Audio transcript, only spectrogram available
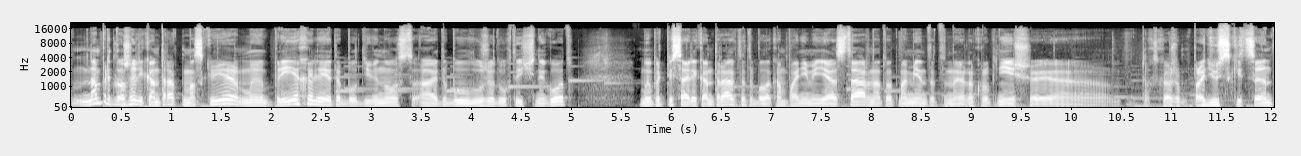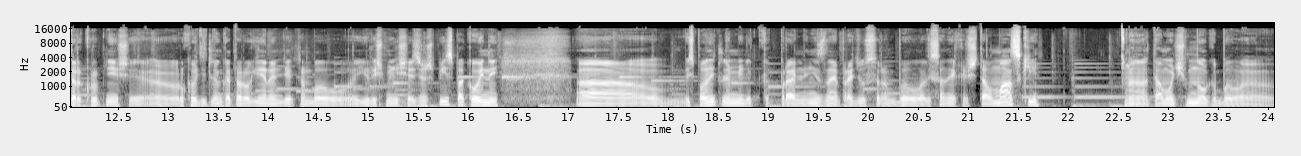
нам предложили контракт в Москве. Мы приехали, это был 90, а это был уже 2000 год. Мы подписали контракт, это была компания Mediastar, на тот момент это, наверное, крупнейший, э, так скажем, продюсерский центр, крупнейший, э, руководителем которого генеральным директором был Юрий Шмелич Азеншпи, спокойный. А, исполнителем, или, как правильно, не знаю, продюсером был Александр Яковлевич Талмацкий. А, там очень много было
